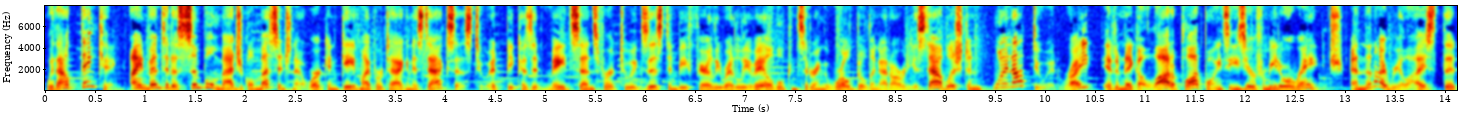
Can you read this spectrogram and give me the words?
without thinking. I invented a simple magical message network and gave my protagonist access to it because it made sense for it to exist and be fairly readily available considering the world building I'd already established, and why not do it, right? It'd make a lot of plot points easier for me to arrange. And then I realized that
